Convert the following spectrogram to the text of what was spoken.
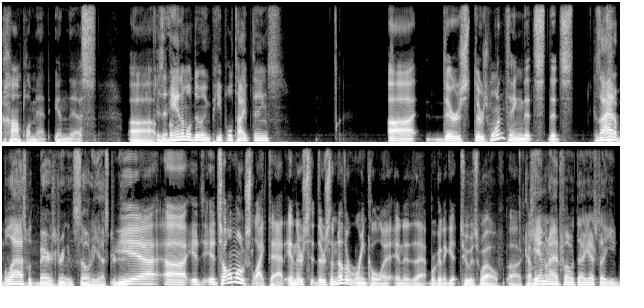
complement in this. Uh, Is it animal doing people type things? uh, there's there's one thing that's that's Because I had a blast with bears drinking soda yesterday. Yeah, uh, it, it's almost like that, and there's there's another wrinkle in it that we're going to get to as well. Uh, coming Cam and up. I had fun with that yesterday. You,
